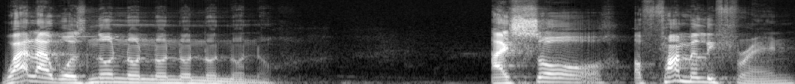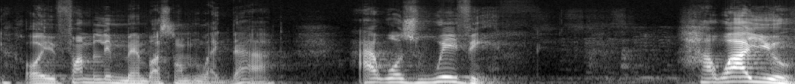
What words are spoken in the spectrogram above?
While I was, no, no, no, no, no, no, no. I saw a family friend or a family member, something like that. I was waving. How are you?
